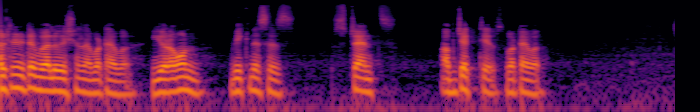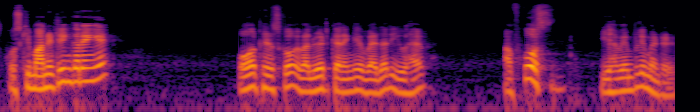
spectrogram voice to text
alternative valuation whatever your own weaknesses strengths objective whatever اس کی مانیٹرنگ کریں گے اور پھر اس کو ایویلویٹ کریں گے whether you have of course you have implemented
